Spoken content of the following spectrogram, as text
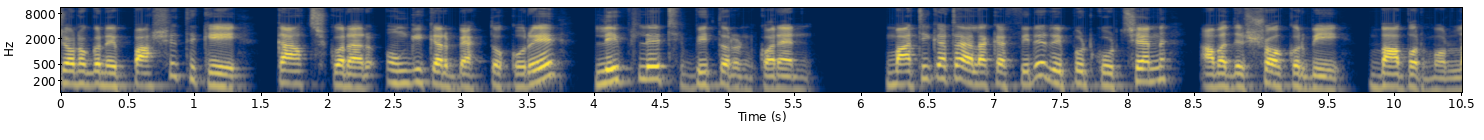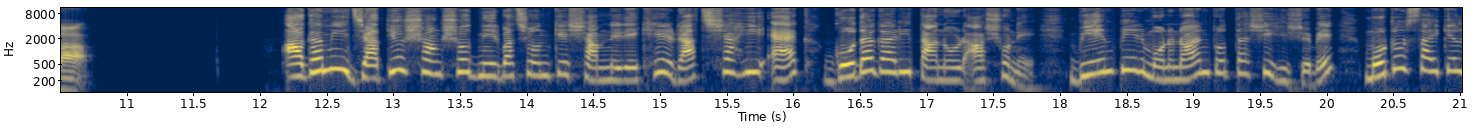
জনগণের পাশে থেকে কাজ করার অঙ্গীকার ব্যক্ত করে লিফলেট বিতরণ করেন। মাটিকাটা এলাকা ফিরে রিপোর্ট করছেন আমাদের সহকর্মী বাবর মোল্লা। আগামী জাতীয় সংসদ নির্বাচনকে সামনে রেখে রাজশাহী এক গোদাগাড়ি তানোর আসনে বিএনপির মনোনয়ন প্রত্যাশী হিসেবে মোটরসাইকেল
